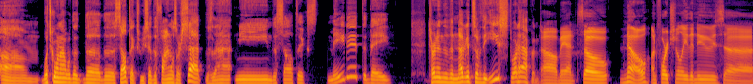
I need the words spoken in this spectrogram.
Um, what's going on with the the the Celtics? We said the finals are set. Does that mean the Celtics made it? Did they turn into the Nuggets of the East? What happened? Oh man. So no, unfortunately, the news. Uh,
